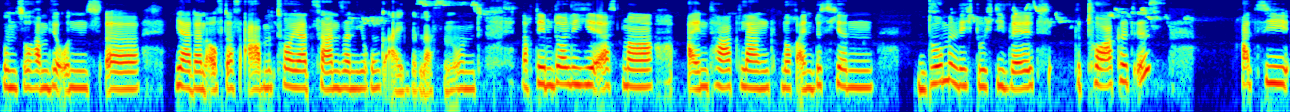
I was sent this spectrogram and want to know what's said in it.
Und so haben wir uns äh, ja dann auf das Abenteuer Zahnsanierung eingelassen. Und nachdem Dolly hier erstmal einen Tag lang noch ein bisschen dummelig durch die Welt getorkelt ist, hat sie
